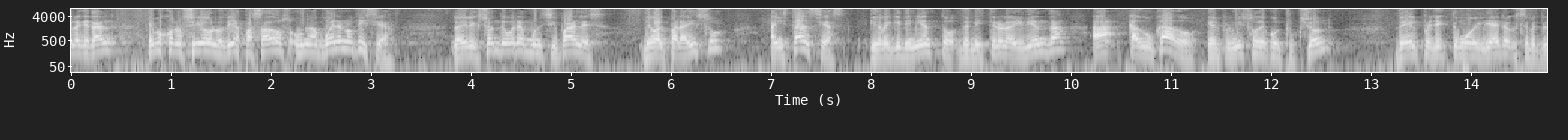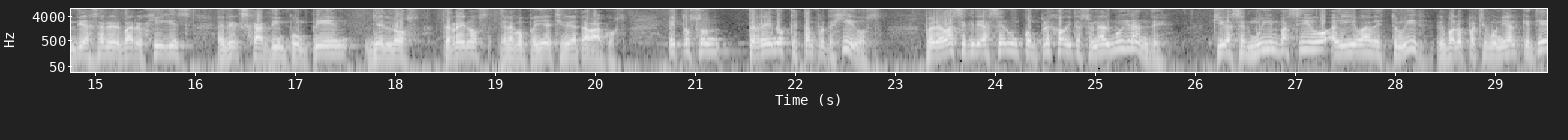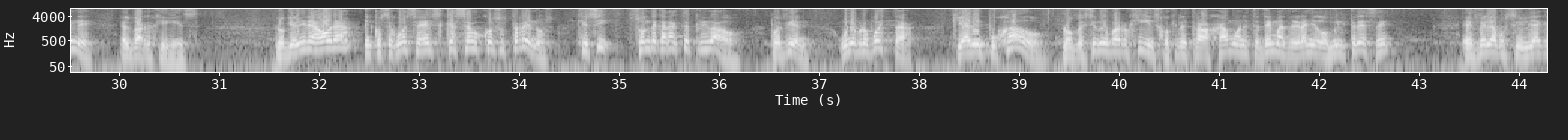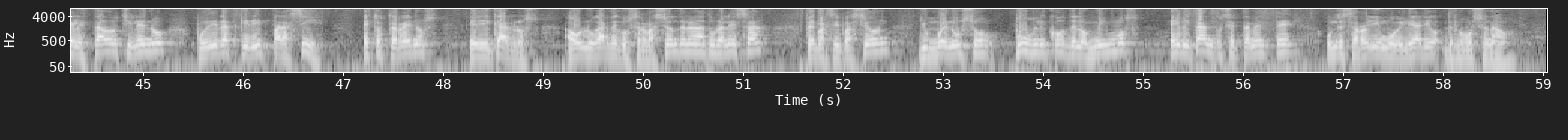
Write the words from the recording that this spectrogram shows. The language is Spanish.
Hola, ¿qué tal? Hemos conocido los días pasados una buena noticia. La Dirección de Obras Municipales de Valparaíso, a instancias y requerimiento del Ministerio de la Vivienda, ha caducado el permiso de construcción del proyecto inmobiliario que se pretendía hacer en el barrio Higgins, en el ex Jardín Pumpín y en los terrenos de la compañía Chilena Tabacos. Estos son terrenos que están protegidos, pero además se quería hacer un complejo habitacional muy grande, que iba a ser muy invasivo e iba a destruir el valor patrimonial que tiene el barrio Higgins. Lo que viene ahora, en consecuencia, es qué hacemos con esos terrenos, que sí, son de carácter privado. Pues bien, una propuesta que han empujado los vecinos de Barrio Higgins, con quienes trabajamos en este tema desde el año 2013, es ver la posibilidad que el Estado chileno pudiera adquirir para sí estos terrenos dedicarlos a un lugar de conservación de la naturaleza, de participación y un buen uso público de los mismos, evitando ciertamente un desarrollo inmobiliario desproporcionado.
